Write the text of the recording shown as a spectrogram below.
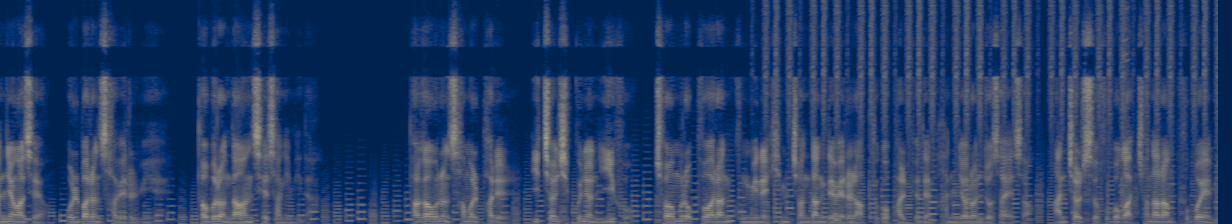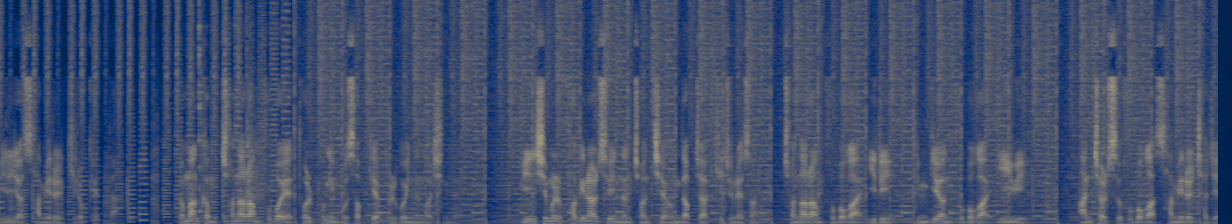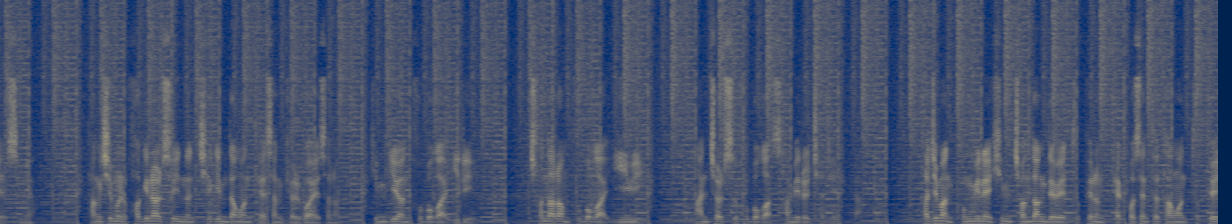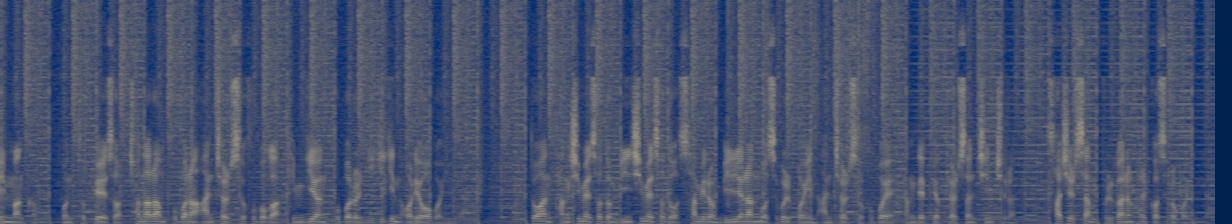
안녕하세요. 올바른 사회를 위해 더불어 나은 세상입니다. 다가오는 3월 8일 2019년 이후 처음으로 부활한 국민의힘 전당대회를 앞두고 발표된 한 여론조사에서 안철수 후보가 천하람 후보에 밀려 3위를 기록했다. 그만큼 천하람 후보의 돌풍이 무섭게 불고 있는 것인데 민심을 확인할 수 있는 전체 응답자 기준에선 천하람 후보가 1위, 김기현 후보가 2위, 안철수 후보가 3위를 차지했으며 당심을 확인할 수 있는 책임당원 대상 결과에서는 김기현 후보가 1위, 천하람 후보가 2위, 안철수 후보가 3위를 차지했다. 하지만 국민의힘 전당대회 투표는 100% 당원 투표인 만큼 본 투표에서 천하람 후보나 안철수 후보가 김기현 후보를 이기긴 어려워 보인다. 또한 당심에서도 민심에서도 3위로 밀려난 모습을 보인 안철수 후보의 당대표 결선 진출은 사실상 불가능할 것으로 보인다.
